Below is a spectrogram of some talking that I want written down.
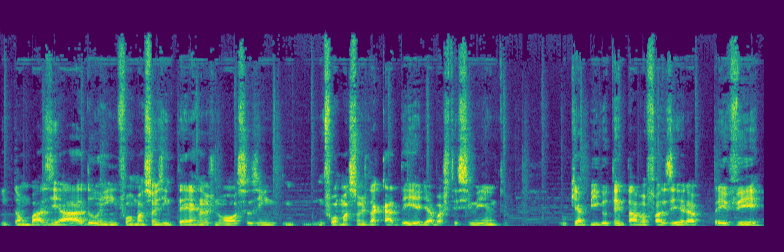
Então, baseado em informações internas nossas, em, informações da cadeia de abastecimento, o que a Beagle tentava fazer era prever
